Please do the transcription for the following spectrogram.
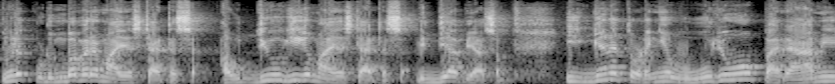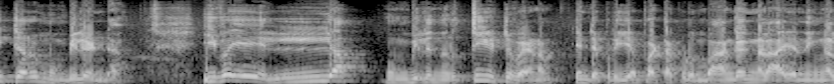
നിങ്ങളുടെ കുടുംബപരമായ സ്റ്റാറ്റസ് ഔദ്യോഗികമായ സ്റ്റാറ്റസ് വിദ്യാഭ്യാസം ഇങ്ങനെ തുടങ്ങിയ ഓരോ പാരാമീറ്ററും മുമ്പിലുണ്ട്. ഇവയെ എല്ലാം മുമ്പിൽ നിർത്തിയിട്ട് വേണം എന്റെ പ്രിയപ്പെട്ട കുടുംബാംഗങ്ങളായ നിങ്ങൾ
